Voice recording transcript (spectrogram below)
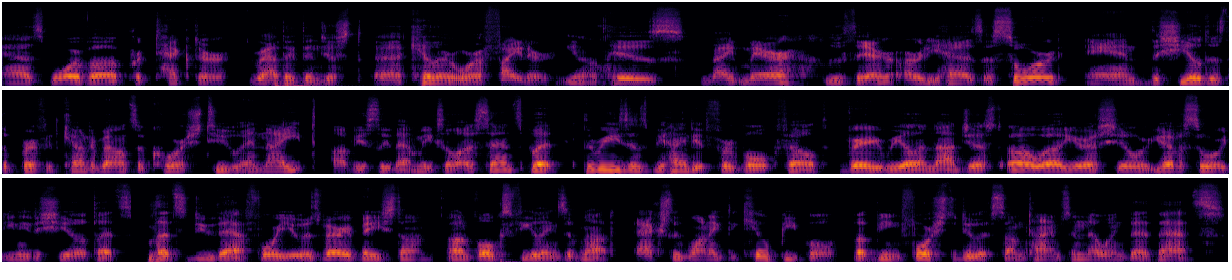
as more of a protector rather than just a killer or a fighter. You know, his knightmare, Luthair, already has a sword, and the shield is the perfect counterbalance, of course, to a knight. Obviously, that makes a lot of sense, but the reasons behind it for Volke felt very real and not just, oh well, you're a shield, you have a sword, you need a shield, let's let's do that for you. It was very based on on Volke's feelings of not actually wanting to kill people, but being forced to do it sometimes and knowing that that's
